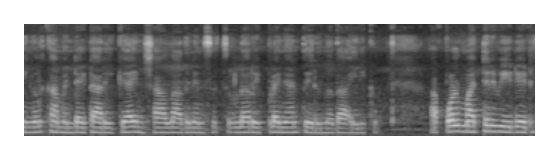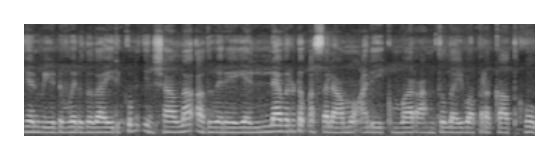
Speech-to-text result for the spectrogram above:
നിങ്ങൾ കമന്റായിട്ട് അറിയിക്കുക. ഇൻഷാല്ല അതിനനുസരിച്ചുള്ള റിപ്ലൈ ഞാൻ തരുന്നതായിരിക്കും. അപ്പോൾ മറ്റൊരു വീഡിയോ ആയിട്ട് ഞാൻ വീണ്ടും വരുന്നതായിരിക്കും. ഇൻഷാല്ല അതുവരെ എല്ലാവരോടും അസ്സലാമു അലൈക്കും വറഹമത്തല്ലാഹി വബർക്കാത്തുഹു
